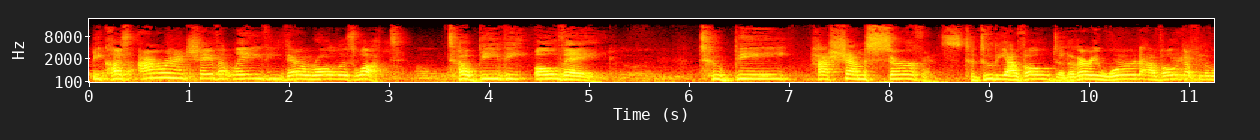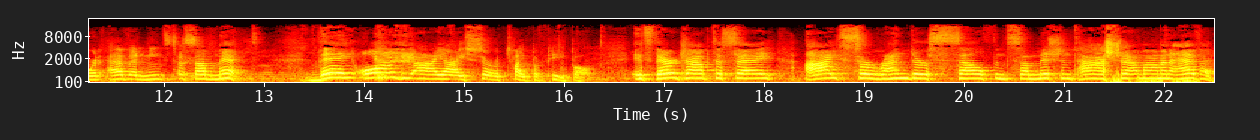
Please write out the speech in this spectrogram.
Because Aaron and Shevet Levi, their role is what? To be the Oved, to be Hashem's servants, to do the avoda. The very word avoda from the word Evan means to submit. They are the I, I, sir type of people. It's their job to say, I surrender self and submission to Hashem, I'm an Evan.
